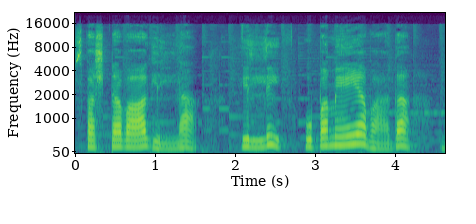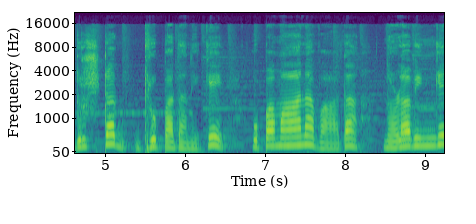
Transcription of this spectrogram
ಸ್ಪಷ್ಟವಾಗಿಲ್ಲ. ಇಲ್ಲಿ ಉಪಮೇಯವಾದ ದೃಷ್ಟದೃಪದನಿಗೆ ಉಪಮಾನವಾದ ನೊಳವಿಂಗೆ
